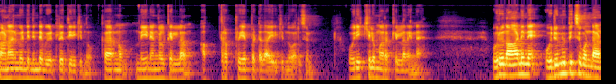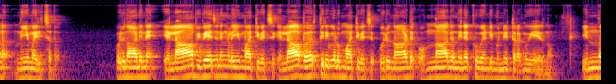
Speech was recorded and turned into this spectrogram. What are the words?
കാണാൻ വേണ്ടി നിന്റെ വീട്ടിലെത്തിയിരിക്കുന്നു. കാരണം നീ ഞങ്ങൾക്കെല്ലാം അത്ര പ്രിയപ്പെട്ടതായിരിക്കുന്നു അർജുൻ. ഒരിക്കലും മറക്കില്ല നിന്നെ. ഒരു നാടിനെ ഒരുമിപ്പിച്ചുകൊണ്ടാണ് നീ മരിച്ചത്. ഒരു നാടിനെ എല്ലാ വിവേചനങ്ങളെയും മാറ്റിവെച്ച് എല്ലാ വേർതിരിവുകളും മാറ്റിവെച്ച് ഒരു നാട് ഒന്നാകെ നിനക്ക് വേണ്ടി മുന്നിട്ടിറങ്ങുകയായിരുന്നു. ഇന്ന്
